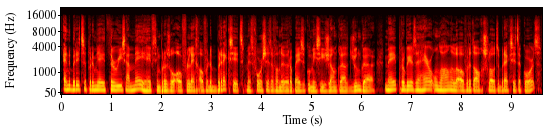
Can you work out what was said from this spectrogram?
En de Britse premier Theresa May heeft in Brussel overleg over de brexit met voorzitter van de Europese Commissie Jean-Claude Juncker. May probeert te heronderhandelen over het al gesloten brexitakkoord.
